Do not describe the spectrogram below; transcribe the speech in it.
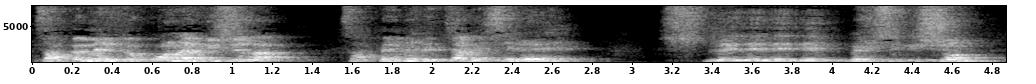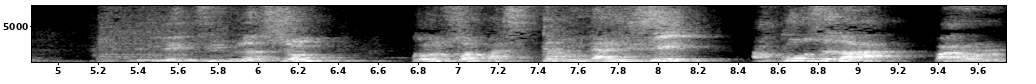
ça permet de faire quoi? On a vu cela. Ça permet de traverser les, les, les, les persécutions, les tribulations, qu'on ne soit pas scandalisé à cause de la parole.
